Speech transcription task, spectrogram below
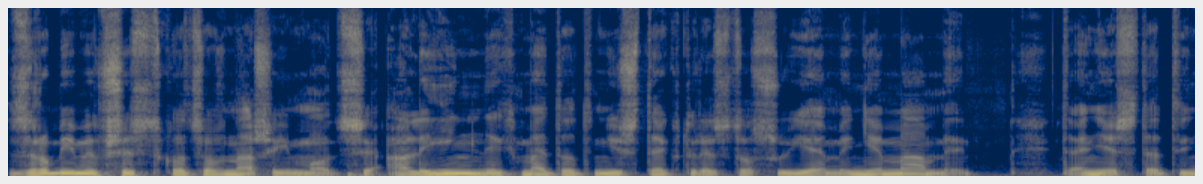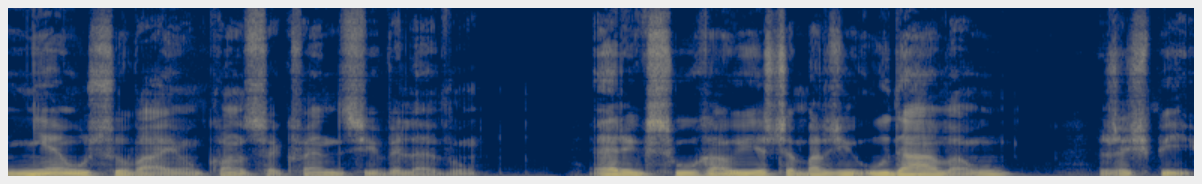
Zrobimy wszystko, co w naszej mocy, ale innych metod niż te, które stosujemy, nie mamy. Te niestety nie usuwają konsekwencji wylewu. Eryk słuchał i jeszcze bardziej udawał, że śpi.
